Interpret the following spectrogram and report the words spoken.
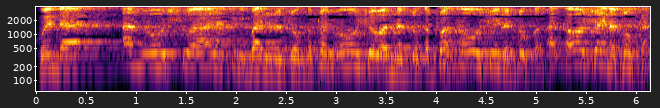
kwenda ameoshwa lakini bado inatoka. Tu ameoshwa bado inatoka. Tu akaoshwa inatoka. Akaoshwa inatoka.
